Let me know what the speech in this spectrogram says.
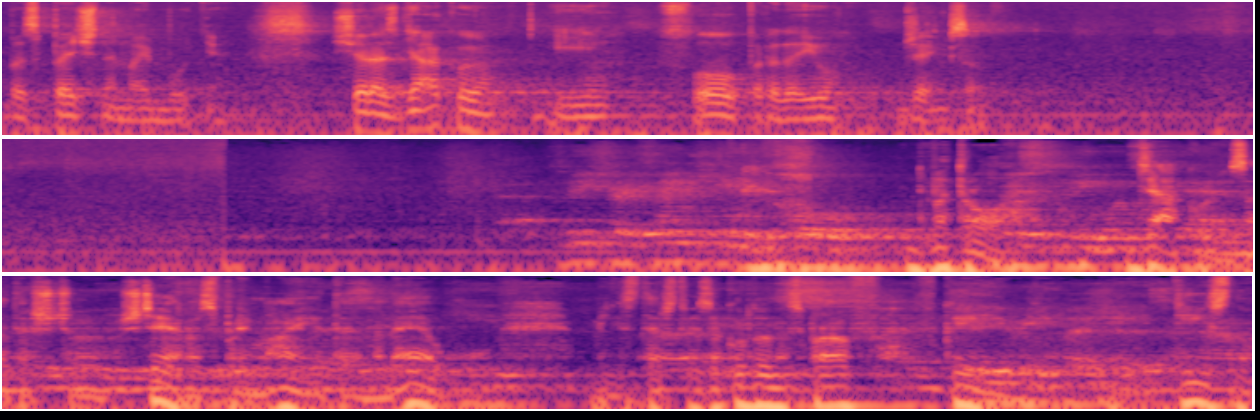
в безпечне майбутнє. Ще раз дякую і слово передаю Джеймсу. Дмитро, дякую за те, що ще раз приймаєте мене у Міністерстві закордонних справ в Києві. І дійсно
